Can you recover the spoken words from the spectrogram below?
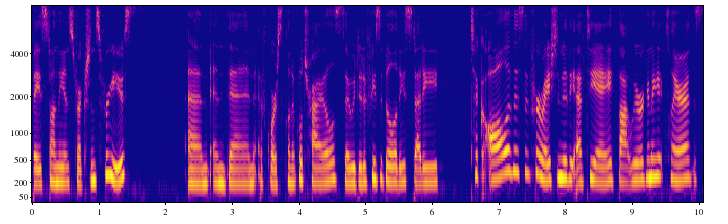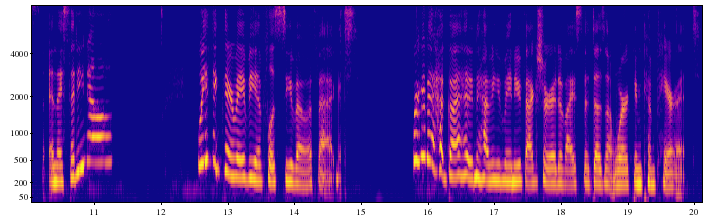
based on the instructions for use. Um, and then, of course, clinical trials. So we did a feasibility study took all of this information to the FDA, thought we were going to get clearance, and they said, you know, we think there may be a placebo effect. We're going to ha- go ahead and have you manufacture a device that doesn't work and compare it.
